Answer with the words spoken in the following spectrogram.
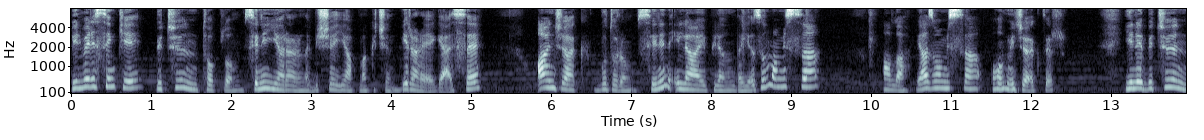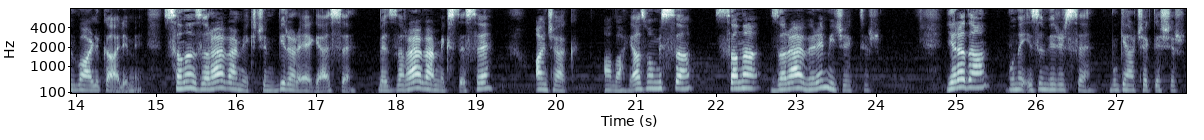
Bilmelisin ki bütün toplum senin yararına bir şey yapmak için bir araya gelse ancak bu durum senin ilahi planında yazılmamışsa Allah yazmamışsa olmayacaktır. Yine bütün varlık alemi sana zarar vermek için bir araya gelse ve zarar vermek istese ancak Allah yazmamışsa sana zarar veremeyecektir. Yaradan buna izin verirse bu gerçekleşir.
